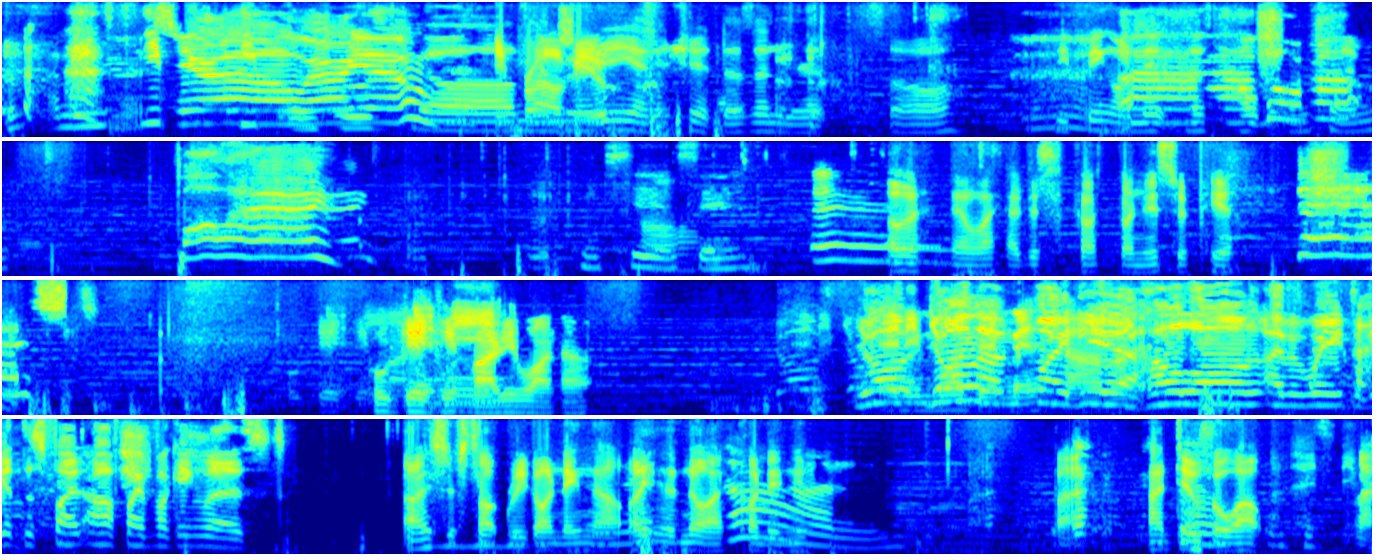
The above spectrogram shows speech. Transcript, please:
I mean, sleep, sleep Zero, where are you? your In front of you. and shit, doesn't it? So, sleeping on it does help Ah, sometimes. Falling. Insane, Oh. Okay, never mind. I just got got news to here. Yes. Who gave him Any- marijuana? Y'all, Any y'all more have no damage idea now, how long I've been waiting to get this fight off my fucking list. I should stop recording now. I no, I continue Done. But until go out. but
